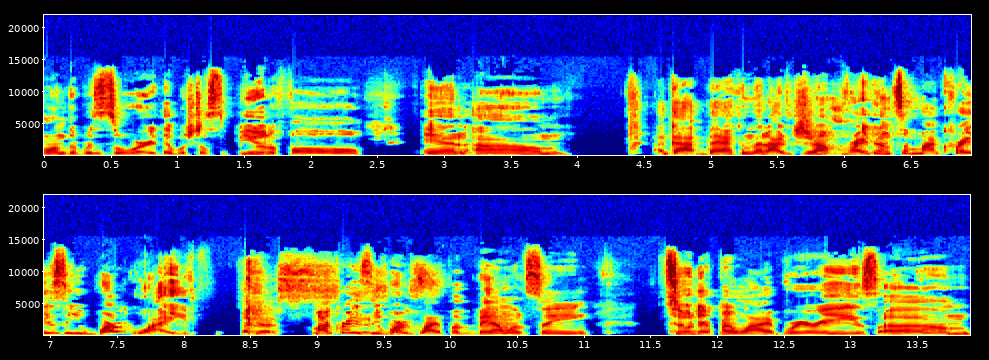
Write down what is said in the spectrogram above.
on the resort. It was just beautiful. And um, I got back and then I jumped right into my crazy work life. Yes. my crazy yes, work yes. life of balancing two different libraries, um,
